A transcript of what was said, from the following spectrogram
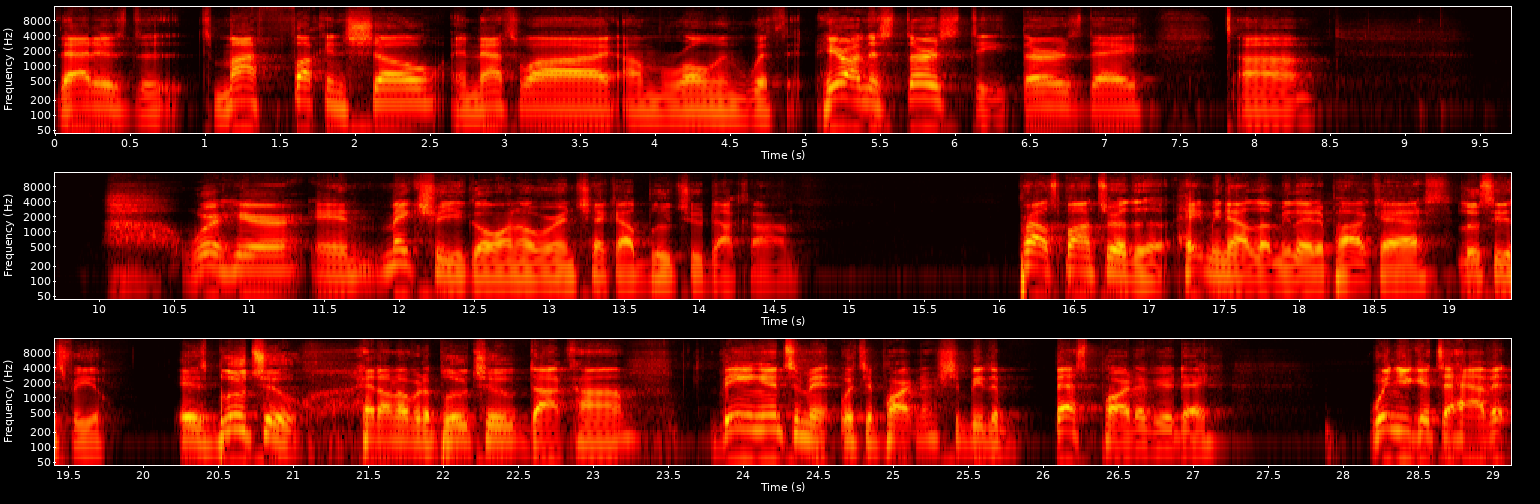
That is the it's my fucking show, and that's why I'm rolling with it. Here on this thirsty Thursday, um, we're here, and make sure you go on over and check out BlueChew.com. Proud sponsor of the Hate Me Now, Love Me Later podcast. Lucy, this for you. Is Blue Chew. Head on over to BlueChew.com. Being intimate with your partner should be the best part of your day. When you get to have it,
